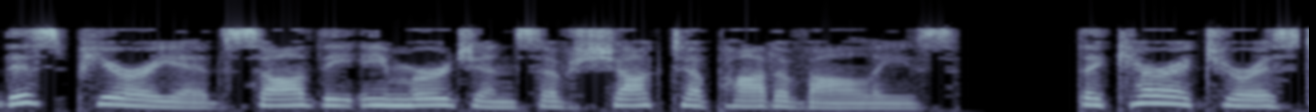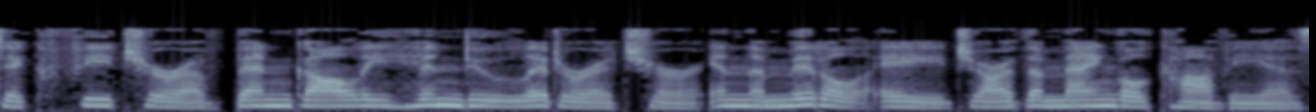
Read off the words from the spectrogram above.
This period saw the emergence of Shakta Padavalis. The characteristic feature of Bengali Hindu literature in the Middle Age are the Mangalkavyas,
